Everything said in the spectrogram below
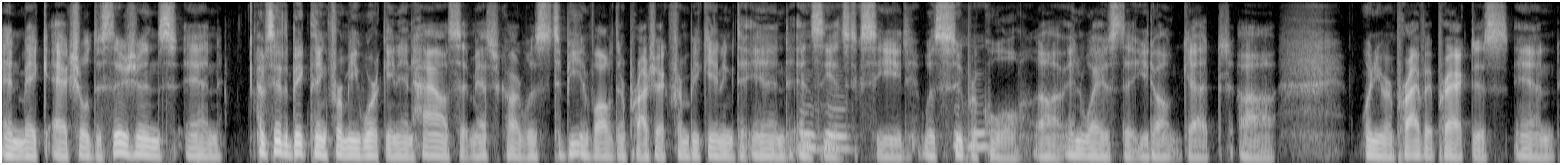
and make actual decisions. And I would say the big thing for me working in house at Mastercard was to be involved in a project from beginning to end and mm-hmm. see it mm-hmm. succeed was super mm-hmm. cool uh, in ways that you don't get. Uh, when you're in private practice and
